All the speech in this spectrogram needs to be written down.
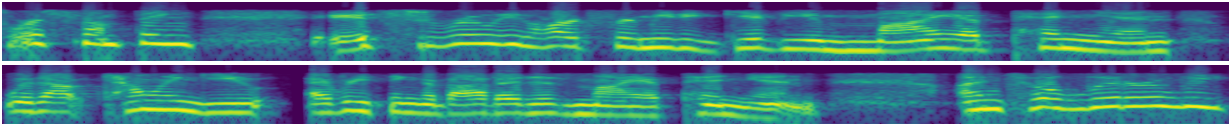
source something, it's really hard for me to give you my opinion without telling you everything about it is my opinion. Until literally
